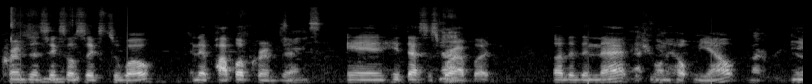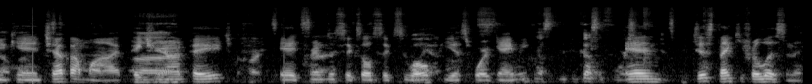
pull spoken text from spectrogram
Crimson six oh six two oh, and then pop up Crimson and hit that subscribe button. Other than that, if you want to help me out, you can check out my Patreon page at Crimson six oh six two oh PS4 Gaming, and just thank you for listening.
